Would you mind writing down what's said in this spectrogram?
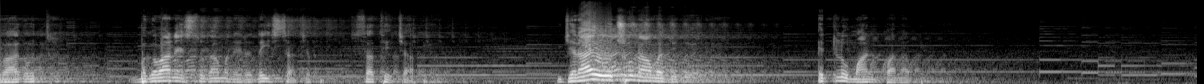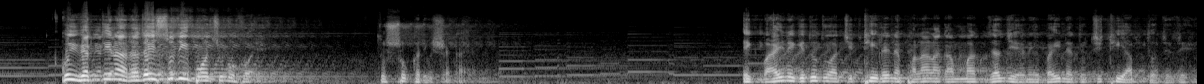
ભાગવત ભગવાને સુદામને હૃદય સાચે સાથે ચાપ્યો. જરાય ઓછું ના આવવા દીધું. એટલું માનપાન આપ્યું. કોઈ વ્યક્તિના હૃદય સુધી પહોંચવું હોય તો શું કરી શકાય? એક ભાઈને કીધું, તું આ ચિઠ્ઠી લઈને ફલાણા ગામમાં જજે અને એ ભાઈને તું ચિઠ્ઠી આપતો જજે.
